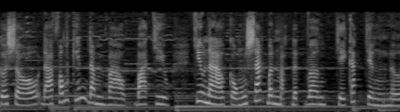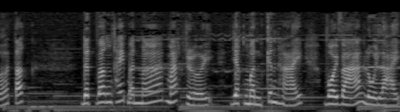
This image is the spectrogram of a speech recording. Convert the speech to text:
cửa sổ đã phóng kiếm đâm vào ba chiêu, chiêu nào cũng sát bên mặt địch vân, chỉ cách chừng nửa tấc. Địch Vân thấy bên má mát rượi, giật mình kinh hãi, vội vã lùi lại.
